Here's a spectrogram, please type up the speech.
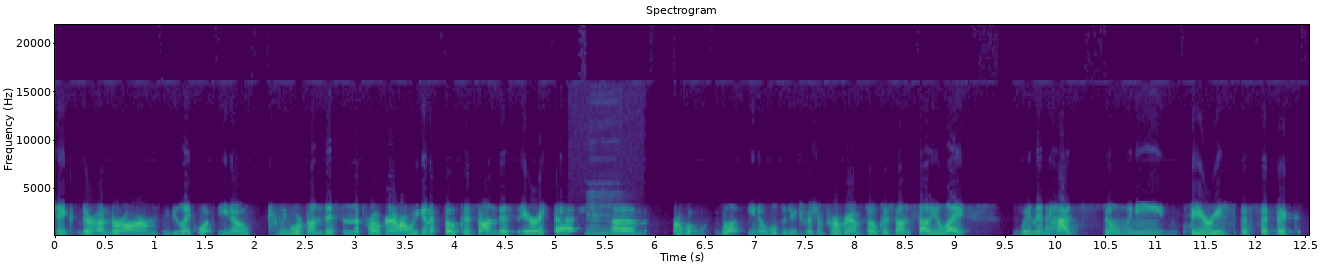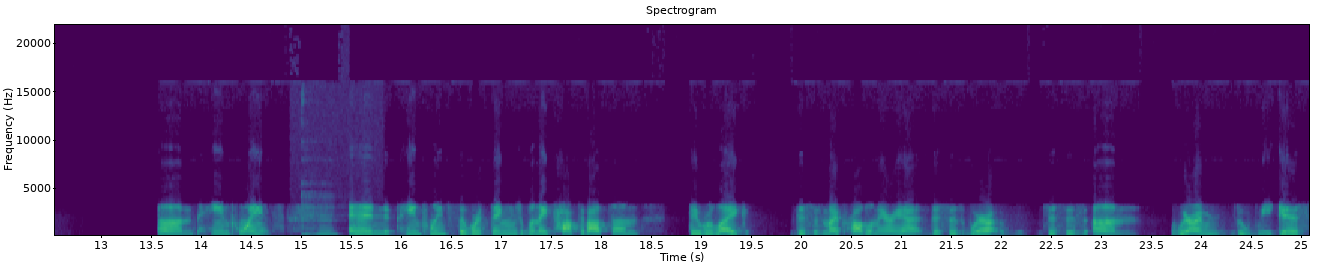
shake their underarms and be like what you know can we work on this in the program? Are we going to focus on this area? Hmm. um, or what, what you know will the nutrition program focus on cellulite? Women had so many very specific um, pain points. Mhm. and pain points that were things when they talked about them they were like this is my problem area. This is where this is um, where i'm the weakest.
